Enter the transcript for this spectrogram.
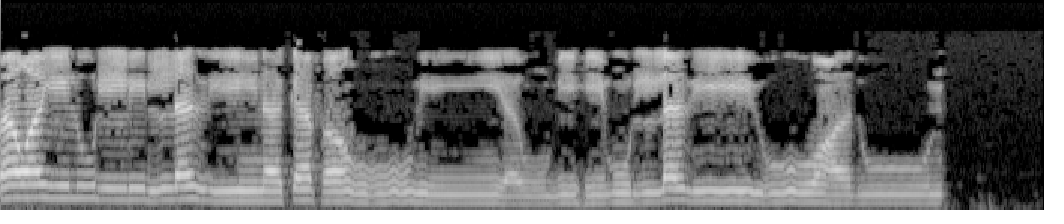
فَوَيْلٌ لِّلَّذِينَ كَفَرُوا مِن يَوْمِهِمُ الَّذِي يُوعَدُونَ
